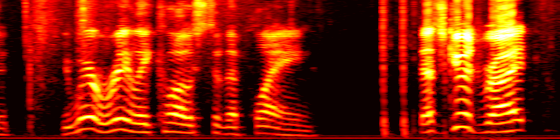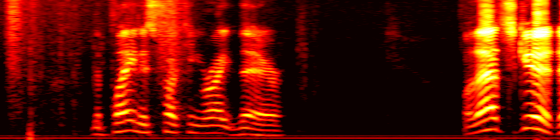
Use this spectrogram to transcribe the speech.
it? You were really close to the plane. That's good, right? The plane is fucking right there. Well, that's good.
